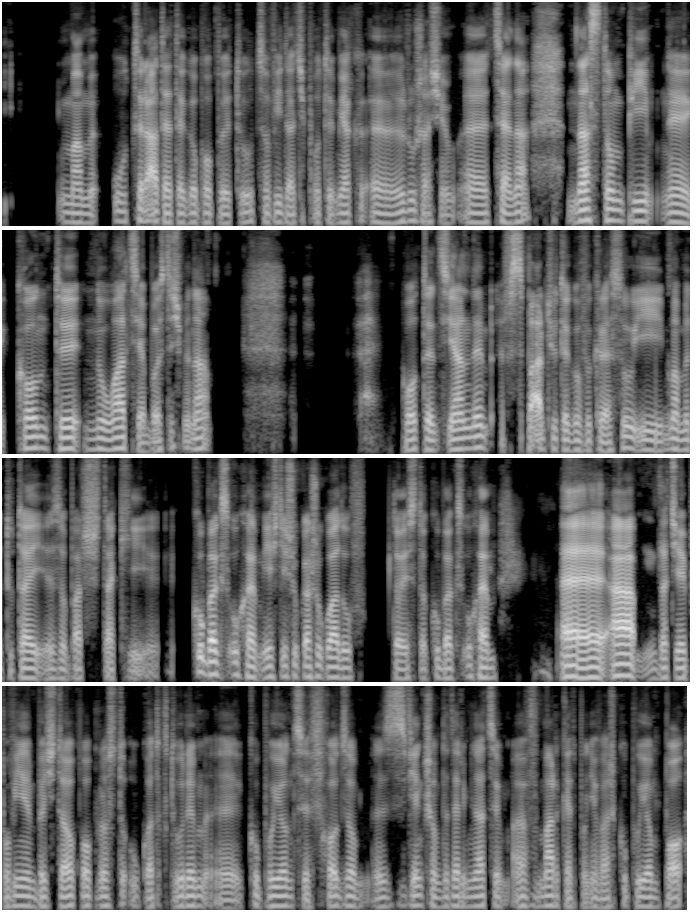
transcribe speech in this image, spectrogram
mamy utratę tego popytu, co widać po tym, jak rusza się cena, nastąpi kontynuacja, bo jesteśmy na potencjalnym wsparciu tego wykresu i mamy tutaj, zobacz, taki kubek z uchem. Jeśli szukasz układów, to jest to kubek z uchem, E, a dla Ciebie powinien być to po prostu układ, w którym e, kupujący wchodzą z większą determinacją w market, ponieważ kupują po,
